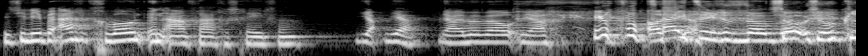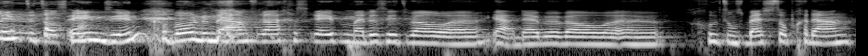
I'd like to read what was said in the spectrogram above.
Dus jullie hebben eigenlijk gewoon een aanvraag geschreven. ja. Ja, ja, we hebben wel. Ja, heel veel tijd ingestoken. zo, zo klinkt het als één zin. Gewoon een aanvraag geschreven, maar er zit wel. eh, ja, daar hebben we wel eh, goed ons best op gedaan.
